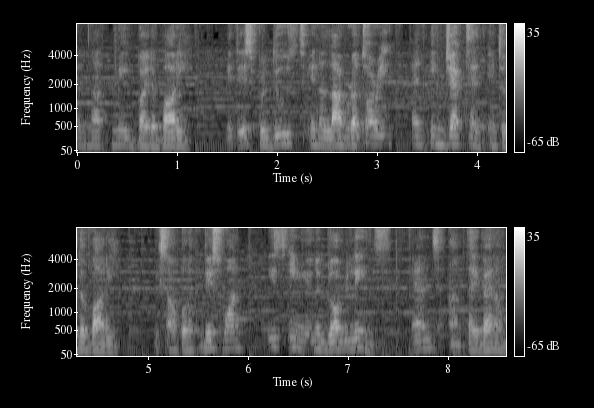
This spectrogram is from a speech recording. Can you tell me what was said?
and not made by the body. It is produced in a laboratory and injected into the body Example of this one is immunoglobulins and antivenom.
